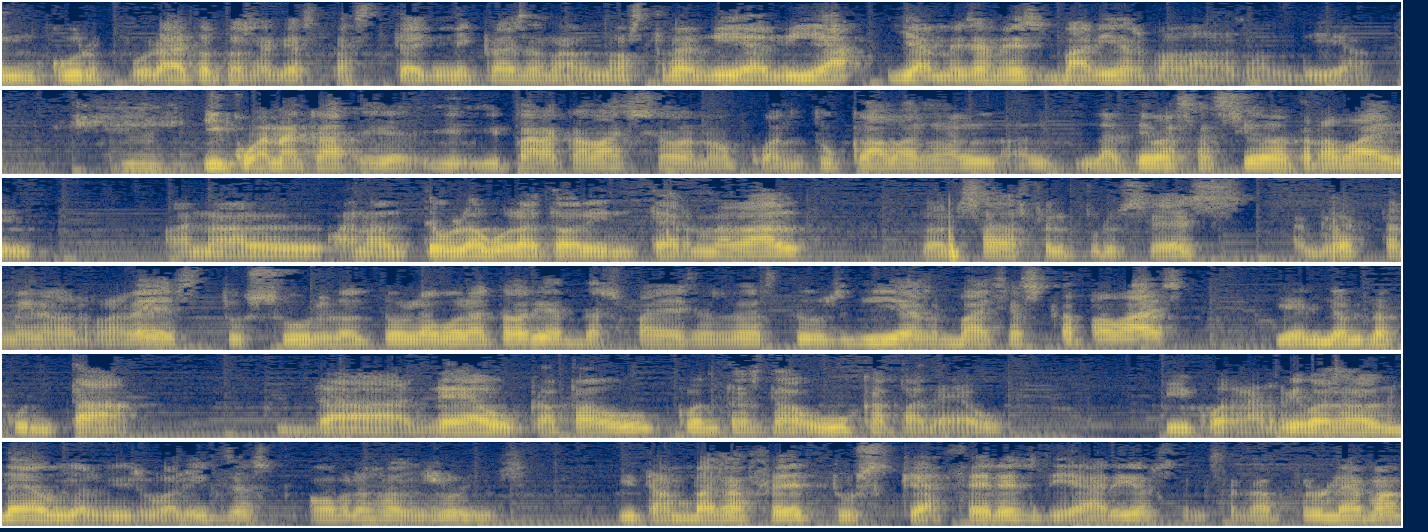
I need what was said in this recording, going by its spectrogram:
incorporar totes aquestes tècniques en el nostre dia a dia i, a més a més, diverses vegades al dia. I, quan i, i per acabar això, no? quan tu acabes el, el, la teva sessió de treball en el, en el teu laboratori intern a dalt, doncs s'ha de fer el procés exactament al revés. Tu surts del teu laboratori, et desfalleixes dels teus guies, baixes cap a baix i en lloc de comptar de 10 cap a 1, comptes de 1 cap a 10. I quan arribes al 10 i el visualitzes, obres els ulls. I te'n vas a fer tus quehaceres diaris sense cap problema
